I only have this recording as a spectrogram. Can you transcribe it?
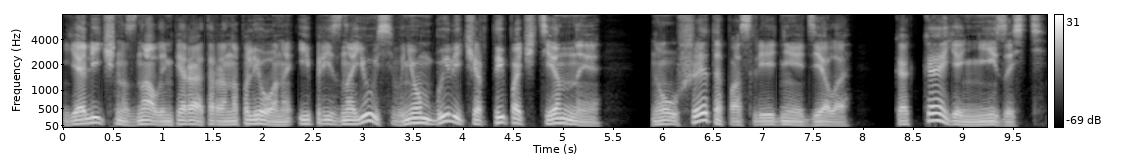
Я лично знал императора Наполеона и, признаюсь, в нем были черты почтенные. Но уж это последнее дело. Какая низость!»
